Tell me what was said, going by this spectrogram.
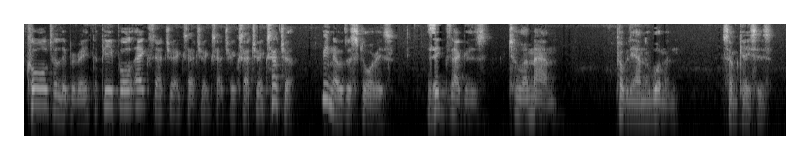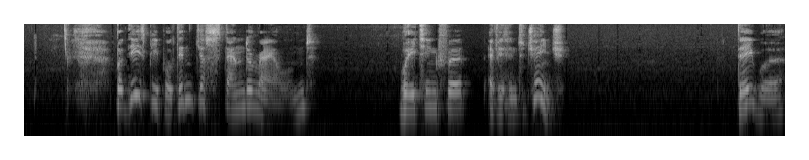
called to liberate the people, etc., etc., etc., etc., etc. We know the stories. Zigzaggers to a man, probably and a woman, some cases. But these people didn't just stand around waiting for everything to change. They were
